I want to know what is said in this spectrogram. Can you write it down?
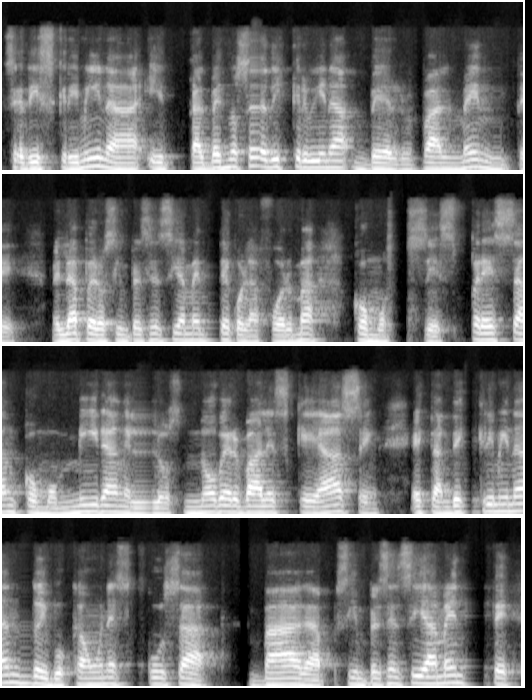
se discrimina y tal vez no se discrimina verbalmente, ¿verdad? Pero simple y sencillamente con la forma como se expresan, como miran, los no verbales que hacen, están discriminando y buscan una excusa vaga, simple y sencillamente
